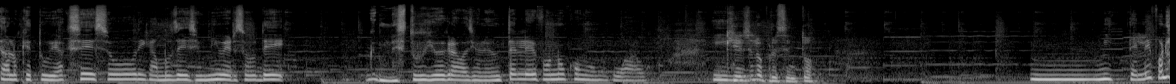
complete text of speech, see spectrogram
a lo que tuve acceso, digamos, de ese universo de un estudio de grabación en un teléfono, como wow. Y ¿Quién se lo presentó? Mm, mi teléfono.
